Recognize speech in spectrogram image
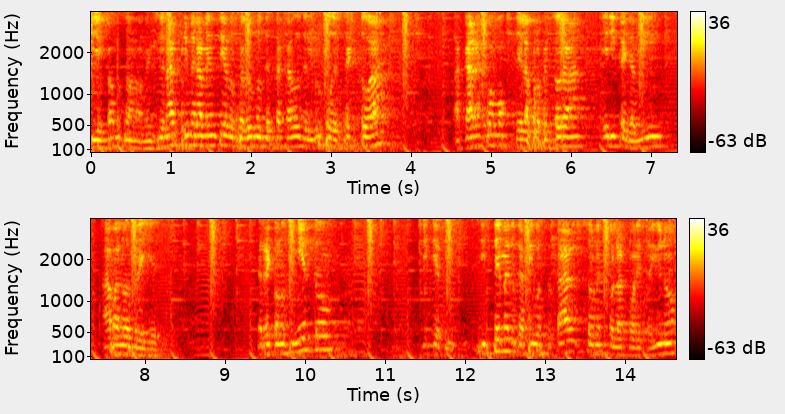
Bien, vamos a mencionar primeramente a los alumnos destacados del grupo de sexto A, a cargo de la profesora Erika Yamín Ábalos Reyes. El reconocimiento dice así, Sistema Educativo Estatal, Zona Escolar 41,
